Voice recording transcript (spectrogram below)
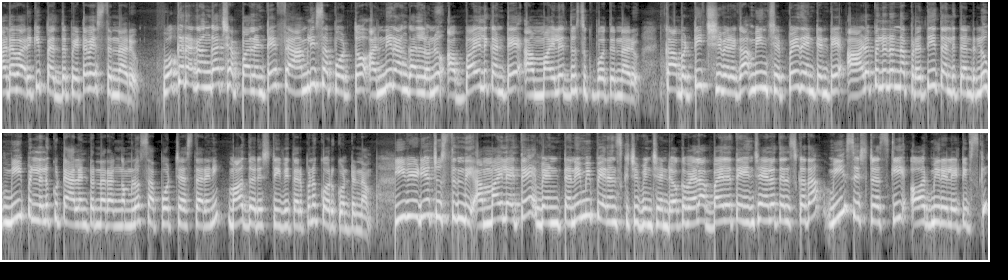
ఆడవారికి పెద్దపీట వేస్తున్నారు. ఒక రకంగా చెప్పాలంటే ఫ్యామిలీ సపోర్ట్తో అన్ని రంగాల్లోనూ అబ్బాయిల కంటే అమ్మాయిలే దూసుకుపోతున్నారు. కాబట్టి చివరిగా మేము చెప్పేది ఏంటంటే ఆడపిల్లలున్న ప్రతి తల్లిదండ్రులు మీ పిల్లలకు టాలెంట్ ఉన్న రంగంలో సపోర్ట్ చేస్తారని మా దొరిస్ టీవీ తరపున కోరుకుంటున్నాం. ఈ వీడియో చూస్తుంది అమ్మాయిలైతే వెంటనే మీ పేరెంట్స్కి చూపించండి. ఒకవేళ అబ్బాయిలైతే ఏం చేయాలో తెలుసు కదా మీ సిస్టర్స్కి ఆర్ మీ రిలేటివ్స్కి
